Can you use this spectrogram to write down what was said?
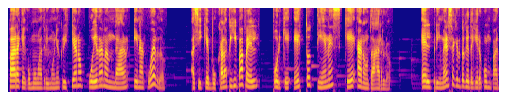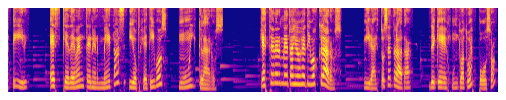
para que como matrimonio cristiano puedan andar en acuerdo. Así que busca lápiz y papel porque esto tienes que anotarlo. El primer secreto que te quiero compartir es que deben tener metas y objetivos muy claros. ¿Qué es tener metas y objetivos claros? Mira, esto se trata de que junto a tu esposo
